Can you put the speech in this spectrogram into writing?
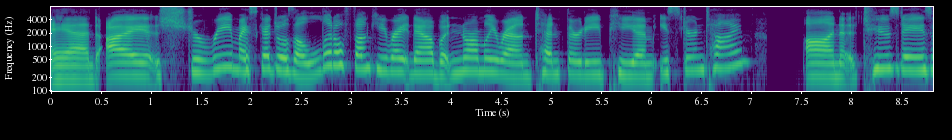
And I stream. My schedule is a little funky right now, but normally around 10:30 p.m. Eastern time on Tuesdays,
